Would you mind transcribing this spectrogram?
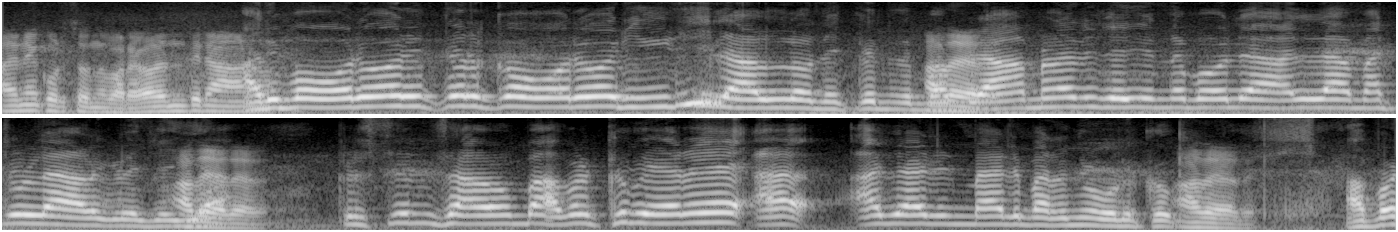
അതിനെക്കുറിച്ചൊന്ന് പറയാം. അതെന്തിനാണ്? അതിപ്പോ ഓരോരുത്തർക്കും ഓരോ രീതിയിലാണല്ലോ നിൽക്കുന്നത്. ഇപ്പം. ബ്രാഹ്മണർ ചെയ്യുന്ന പോലെ അല്ല മറ്റുള്ള ആളുകൾ ചെയ്യുന്നത് ക്രിസ്ത്യൻസ് ആകുമ്പോൾ അവർക്ക് വേറെ ആചാര്യന്മാർ പറഞ്ഞു കൊടുക്കും. അപ്പോൾ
